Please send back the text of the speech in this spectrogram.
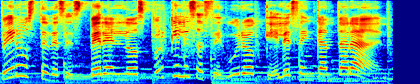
pero ustedes espérenlos porque les aseguro que les encantarán.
